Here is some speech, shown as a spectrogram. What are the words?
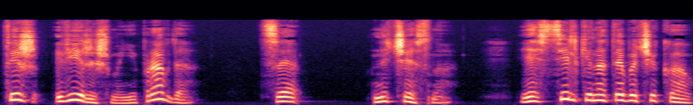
ти ж віриш мені, правда? Це нечесно. Я стільки на тебе чекав,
